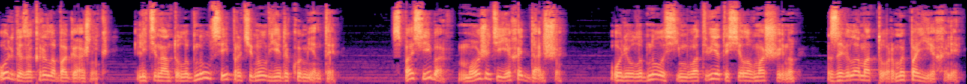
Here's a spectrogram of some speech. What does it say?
Ольга закрыла багажник – Лейтенант улыбнулся и протянул ей документы. «Спасибо, можете ехать дальше». Оля улыбнулась ему в ответ и села в машину. Завела мотор, мы поехали.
